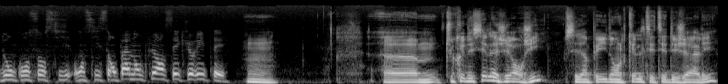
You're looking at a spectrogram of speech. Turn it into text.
Donc, on ne s'y sent pas non plus en sécurité. Hmm. Euh, tu connaissais la Géorgie? C'est un pays dans lequel tu étais déjà allé?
